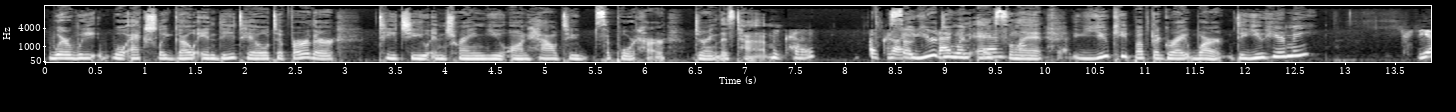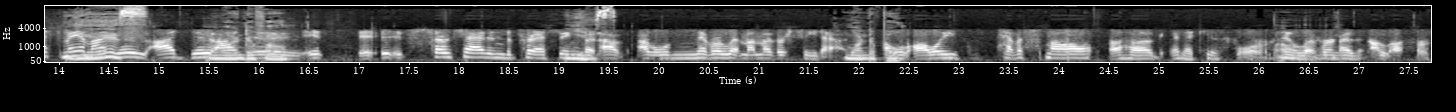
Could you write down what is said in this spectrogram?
where we will actually go in detail to further teach you and train you on how to support her during this time. Okay. Okay. So you're that doing excellent. You keep up the great work. Do you hear me? Yes, ma'am. Yes. I do. I do. Wonderful. I do. It's it, it's so sad and depressing, yes. but I, I will never let my mother see that. Wonderful. I will always have a smile, a hug, and a kiss for her, oh, and let her know that I love her.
